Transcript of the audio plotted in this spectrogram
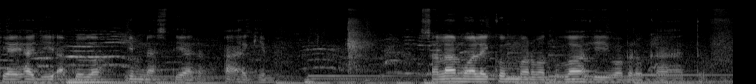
Kiai Haji Abdullah Gimnastiar Aagim. Assalamualaikum warahmatullahi wabarakatuh.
